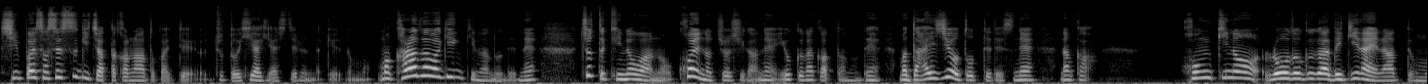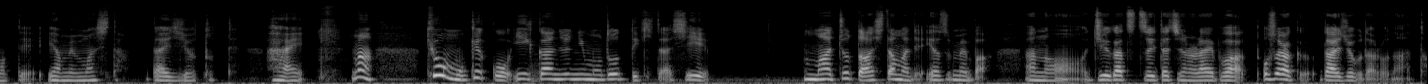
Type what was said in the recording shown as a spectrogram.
心配させすぎちゃったかなとか言って、ちょっとヒヤヒヤしてるんだけれども。まあ、体は元気なのでね、ちょっと昨日はあの、声の調子がね、良くなかったので、まあ、大事をとってですね、なんか、本気の朗読ができないなって思ってやめました。大事をとって。はい。まあ、今日も結構いい感じに戻ってきたし、まあちょっと明日まで休めば、あの、10月1日のライブはおそらく大丈夫だろうなと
